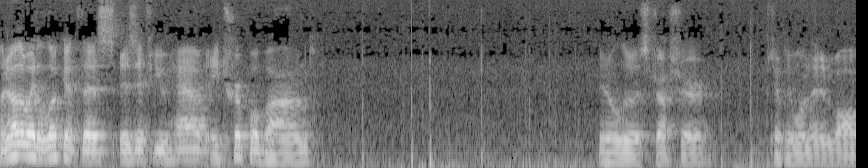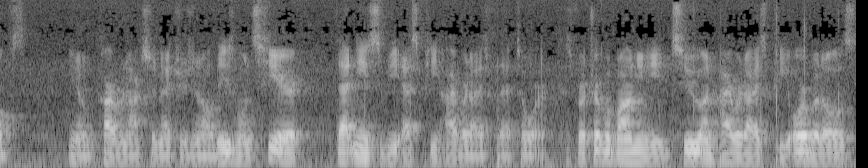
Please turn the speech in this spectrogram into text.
Another way to look at this is if you have a triple bond in a Lewis structure, particularly one that involves, you know, carbon, oxygen, nitrogen, all these ones here, that needs to be sp hybridized for that to work. Because for a triple bond, you need two unhybridized p orbitals,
